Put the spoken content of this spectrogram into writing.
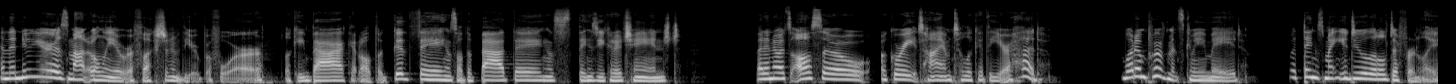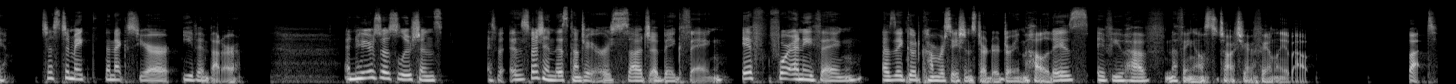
And the new year is not only a reflection of the year before, looking back at all the good things, all the bad things, things you could have changed, but I know it's also a great time to look at the year ahead. What improvements can be made? What things might you do a little differently just to make the next year even better? And New Year's resolutions especially in this country, are such a big thing. If for anything, as a good conversation starter during the holidays, if you have nothing else to talk to your family about. But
